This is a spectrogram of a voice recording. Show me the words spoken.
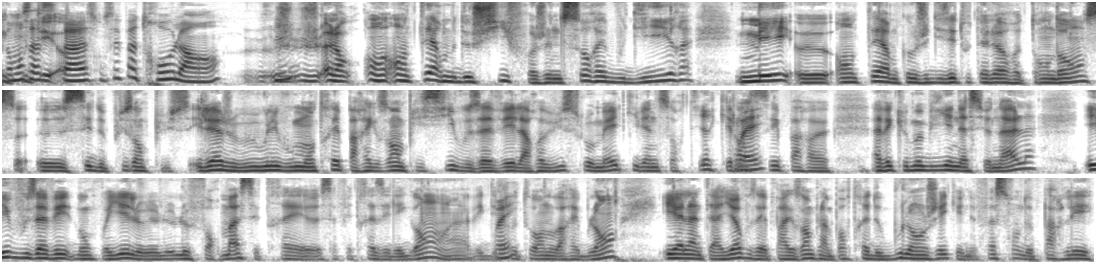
Comment ça se passe? On ne sait pas trop là. Hein je, je, alors, en, en, termes de chiffres, je ne saurais vous dire, mais euh, en termes, comme je disais tout à l'heure, tendance, euh, c'est de plus en plus. Et là, je voulais vous montrer, par exemple, ici, vous avez la revue Slowmade qui vient de sortir, qui est lancée ouais. par, euh, avec le Mobilier National. Et vous avez, donc, vous voyez, le, le, le format, c'est très, ça fait très élégant, hein, avec des ouais. photos en noir et blanc. Et à l'intérieur, vous avez, par exemple, un portrait de boulanger qui a une façon de parler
